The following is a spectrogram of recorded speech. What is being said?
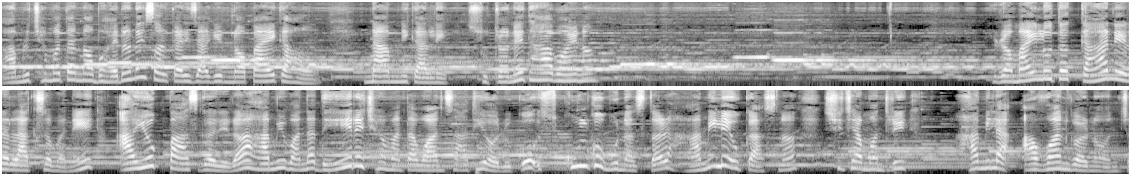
हाम्रो क्षमता नभएर नै सरकारी जागिर नपाएका हौँ। नाम निकाल्ने सूत्र नै थाहा भएन। रमाइलो त कहाँनिर लाग्छ भने आयोग पास गरेर हामीभन्दा धेरै क्षमतावान साथीहरूको स्कुलको गुणस्तर हामीले उकास्न शिक्षा मन्त्री हामीलाई आह्वान गर्नुहुन्छ।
